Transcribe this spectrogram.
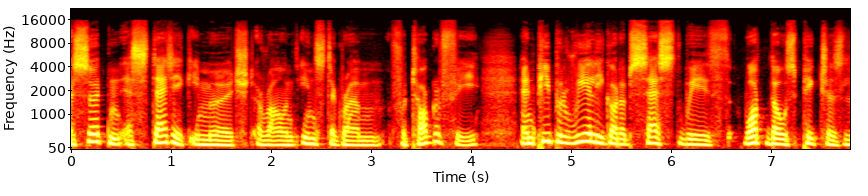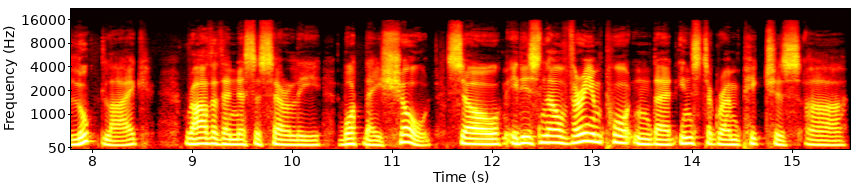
a certain aesthetic emerged around Instagram photography, and people really got obsessed with what those pictures looked like rather than necessarily what they showed. So it is now very important that Instagram pictures are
